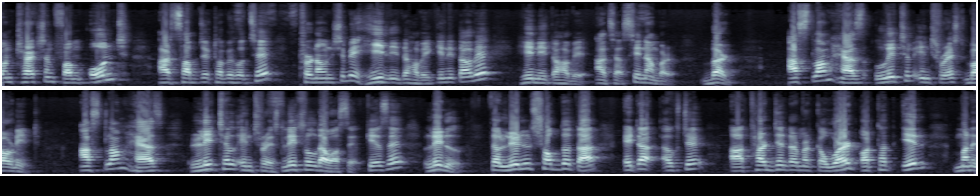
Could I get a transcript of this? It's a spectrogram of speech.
কন্ট্রাকশন ফ্রম ওন্ট আর সাবজেক্ট হবে হচ্ছে প্রোনাউন হিসেবে হি নিতে হবে। কি নিতে হবে? হি নিতে হবে। আচ্ছা C number but Aslam has little interest about it Aslam has little interest little দেওয়া আছে। কি আছে? লিটল তো লিটল শব্দটা, এটা হচ্ছে থার্ড জেন্ডার মার্কা ওয়ার্ড অর্থাৎ এর মানে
